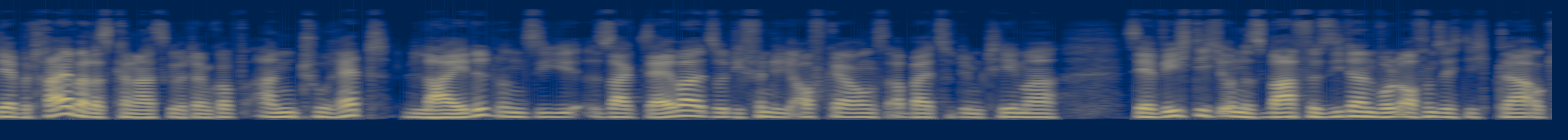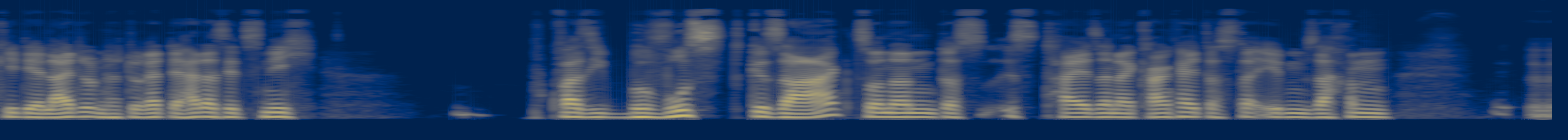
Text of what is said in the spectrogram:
der Betreiber des Kanals Gewitter im Kopf an Tourette leidet und sie sagt selber, also die findet die Aufklärungsarbeit zu dem Thema sehr wichtig und es war für sie dann wohl offensichtlich klar, okay, der leidet unter Tourette, der hat das jetzt nicht quasi bewusst gesagt, sondern das ist Teil seiner Krankheit, dass da eben Sachen äh,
